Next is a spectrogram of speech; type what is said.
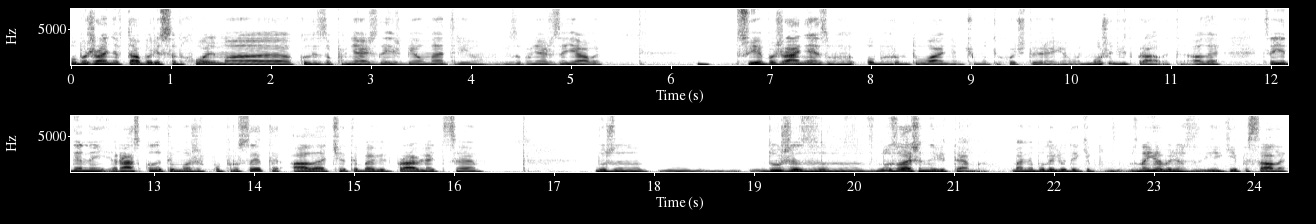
побажання в таборі Санхольм, коли заповняєш, здаєш біометрію, заповняєш заяви. Своє бажання з обґрунтуванням, чому ти хочеш той регіон. Можуть відправити, але це єдиний раз, коли ти можеш попросити, але чи тебе відправлять, це дуже, дуже ну, залежить не від тебе. У мене були люди, які знайомі, які писали,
